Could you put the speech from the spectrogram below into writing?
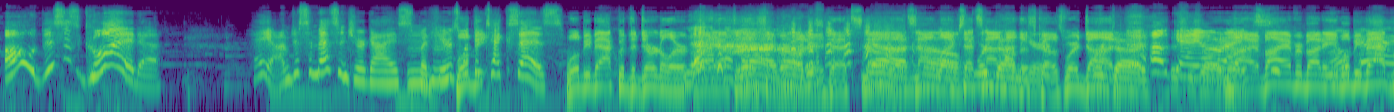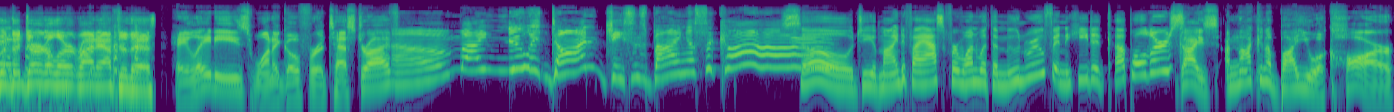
Oh, this is good. Hey, I'm just a messenger, guys. But here's We'll what be- the text says. We'll be back with the dirt alert right after this, Yeah, no, everybody. this- that's no, Yeah, that's not no, Lex. That's not how this here. goes. We're done. We're done. Okay, is all over. right. Bye, bye, everybody. We'll be back with the dirt alert right after this. Hey, ladies, want to go for a test drive? Um, I knew it, Dawn. Jason's buying us a car. So, do you mind if I ask for one with a moonroof and heated cup holders? Guys, I'm not going to buy you a car.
